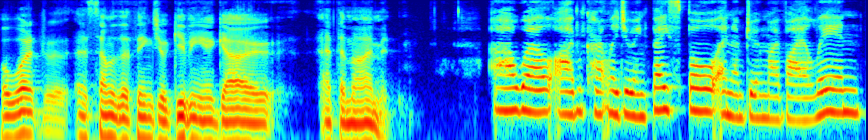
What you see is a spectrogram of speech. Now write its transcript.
Well, what are some of the things you're giving a go at the moment? Uh, well, I'm currently doing baseball and I'm doing my violin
